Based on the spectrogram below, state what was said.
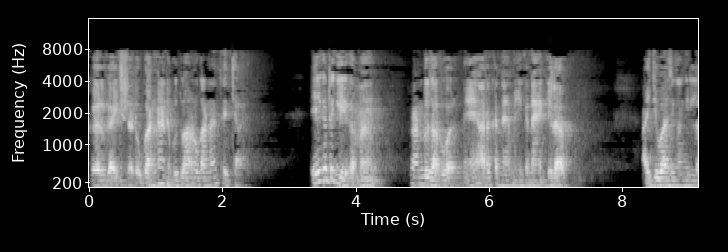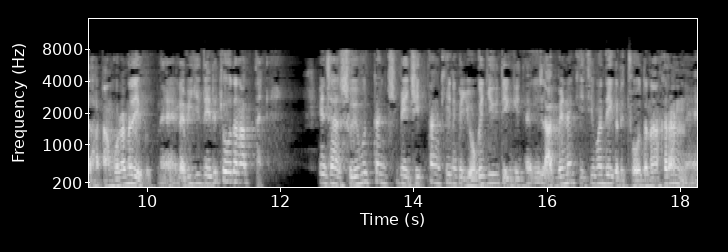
ගර්ල් ගයිඩ්ස්ට උගන්වන්නේ බුදුහාමුදුරු උගන්වන්නේ එච්චරයි. ඒකට ගිය ගමන් රණ්ඩු සරුවල් නෑ අරක නෑ මේක නෑ කියලා අයිතිවාසිකම් ඉල්ල හටම් කරන්න දෙයක්වත් නෑ ලැබිච්ච දෙයට චෝදනක් නෑ ඒ නිසා සුවිමුත්තං මේ චිත්තං කියන එක යෝග ජීවිතයෙන් ඉඳලා ලැබෙන කිසිම දෙයකට චෝදනා කරන්නේ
